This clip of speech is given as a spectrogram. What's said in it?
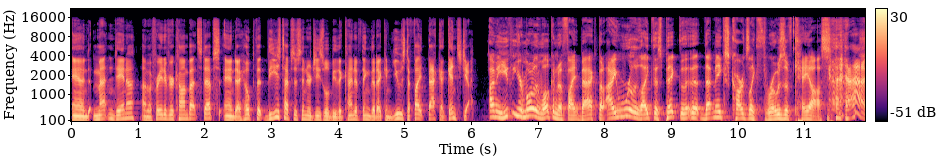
And Matt and Dana, I'm afraid of your combat steps and I hope that these types of synergies will be the kind of thing that I can use to fight back against you. I mean, you, you're more than welcome to fight back, but I really like this pick. That, that makes cards like Throes of Chaos yeah.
